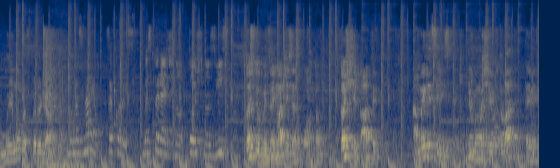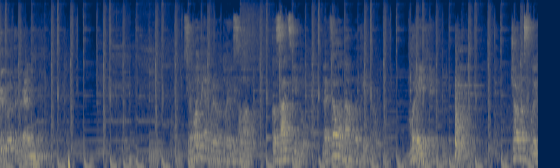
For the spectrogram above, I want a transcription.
ми йому без переляку. Бо ми знаємо, це корисно. Безперечно, точно, звісно. Хтось любить займатися спортом, хтось читати. А ми ліцеїсти. Любимо ще й готувати та відвідувати тренінги. Сьогодні я приготую салат Козацький дух. Для цього нам потрібно горіхи, чорнослив,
